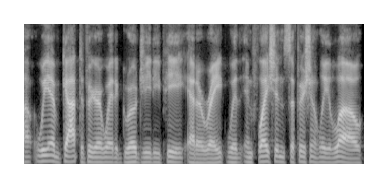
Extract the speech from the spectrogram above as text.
Uh, we have got to figure a way to grow GDP at a rate with inflation sufficiently low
